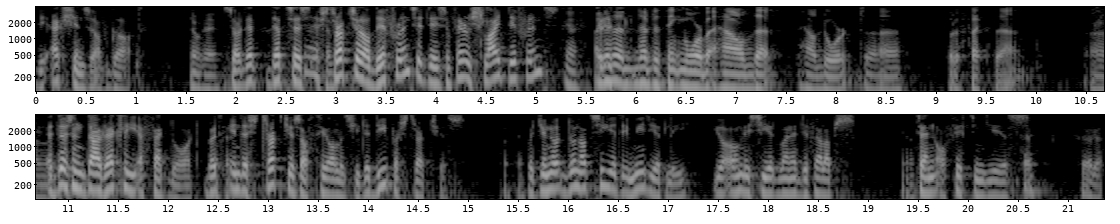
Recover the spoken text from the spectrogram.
the actions of God. Okay. So that, that's a, Okay. structural difference. It is a very slight difference. Yeah. I guess I'd have to think more about how that how Dort uh, would affect that. Um, It doesn't directly affect Dort, but Okay. in the structures of theology, the deeper structures. Okay. But you no, do not see it immediately. You only see it when it develops Yeah. 10 or 15 years Okay. further.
